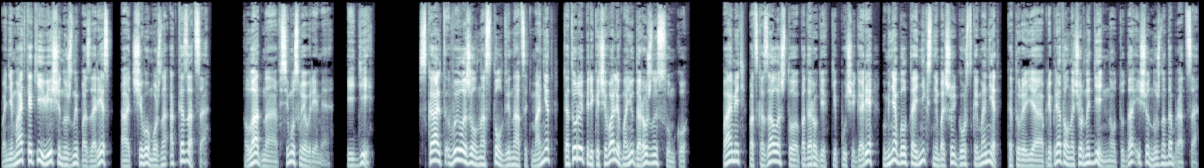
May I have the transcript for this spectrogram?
понимать, какие вещи нужны позарез, а от чего можно отказаться. Ладно, всему свое время. Иди. Скальд выложил на стол 12 монет, которые перекочевали в мою дорожную сумку, Память подсказала, что по дороге к кипучей горе у меня был тайник с небольшой горсткой монет, которые я припрятал на черный день, но туда еще нужно добраться.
